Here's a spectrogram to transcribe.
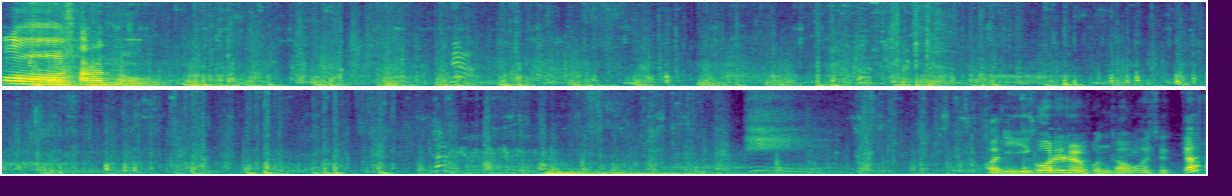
어 살았노. 아니 이 거리를 본다고 이 새끼야?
